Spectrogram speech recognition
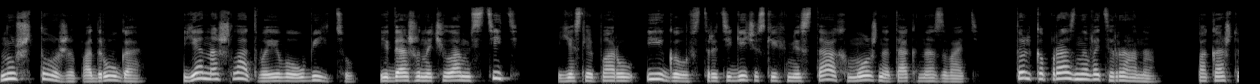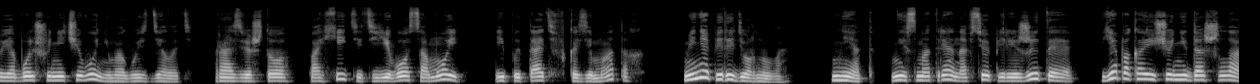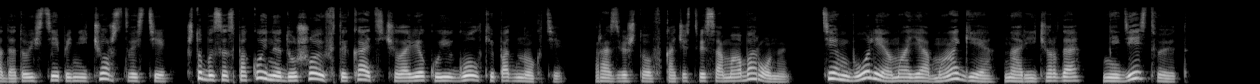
Ну что же, подруга, я нашла твоего убийцу и даже начала мстить, если пару игл в стратегических местах можно так назвать. Только праздновать рано. Пока что я больше ничего не могу сделать, разве что похитить его самой и пытать в казематах. Меня передернуло. Нет, несмотря на все пережитое, я пока еще не дошла до той степени черствости, чтобы со спокойной душой втыкать человеку иголки под ногти, разве что в качестве самообороны. Тем более моя магия на Ричарда не действует.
